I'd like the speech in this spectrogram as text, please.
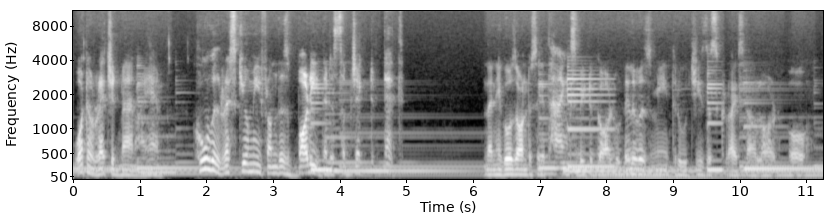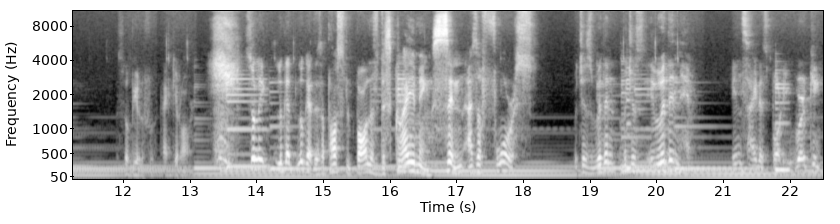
What a wretched man I am. Who will rescue me from this body that is subject to death? Then he goes on to say, Thanks be to God who delivers me through Jesus Christ our Lord. Oh, so beautiful. Thank you, Lord. So like, look at look at this. Apostle Paul is describing sin as a force which is within which is within him, inside his body, working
